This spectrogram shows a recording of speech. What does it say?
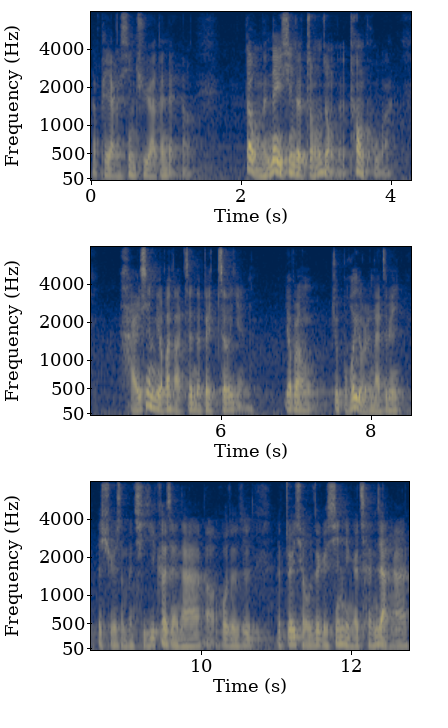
啊，培养兴趣啊等等啊，但我们内心的种种的痛苦啊，还是没有办法真的被遮掩。要不然就不会有人来这边学什么奇迹课程啊，啊，或者是追求这个心灵的成长啊，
